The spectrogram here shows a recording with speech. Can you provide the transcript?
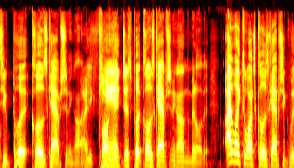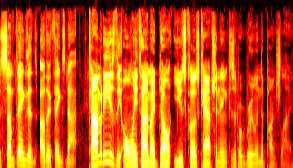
to put closed captioning on. I you can't just put closed captioning on in the middle of it. I like to watch closed captioning with some things and other things not. Comedy is the only time I don't use closed captioning because it'll ruin the punchline.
